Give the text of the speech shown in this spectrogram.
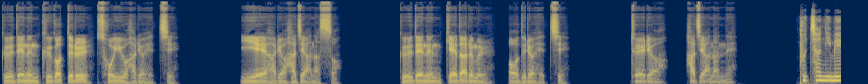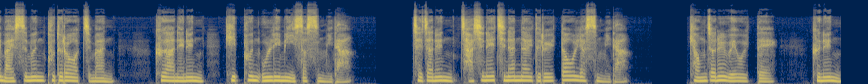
그대는 그것들을 소유하려 했지. 이해하려 하지 않았어. 그대는 깨달음을 얻으려 했지. 되려 하지 않았네. 부처님의 말씀은 부드러웠지만 그 안에는 깊은 울림이 있었습니다. 제자는 자신의 지난 날들을 떠올렸습니다. 경전을 외울 때 그는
